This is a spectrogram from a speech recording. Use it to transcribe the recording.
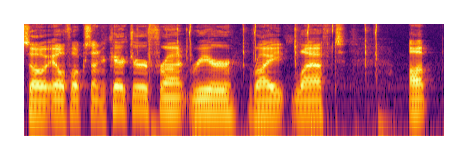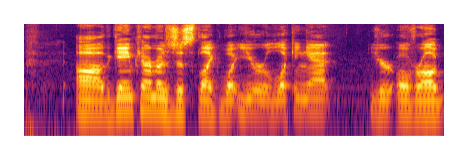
So it'll focus on your character, front, rear, right, left, up. Uh, the game camera is just like what you're looking at, your overall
